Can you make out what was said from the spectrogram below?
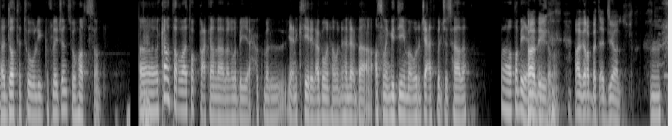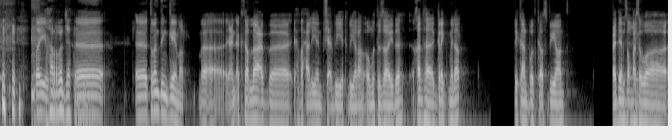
Dota 2 League of Legends و Hearthstone Counter أتوقع كان لها الأغلبية حكم ال... يعني كثير يلعبونها وإنها لعبة أصلا قديمة ورجعت بالجزء هذا. فطبيعي يعني هذه. هذه ربة أجيال. طيب. خرجت trending gamer يعني أكثر لاعب آه، يحظى حاليا بشعبية كبيرة أو متزايدة. أخذها Greg Miller اللي كان بودكاست Beyond بعدين أتوقع أيوه. سوى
